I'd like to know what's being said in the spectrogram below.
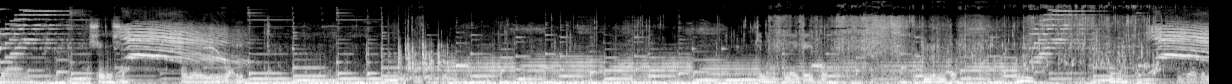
Yan. Shell siya. Kulay white. Kinakalagay po. Ang ganito. Hmm. Si Joel.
